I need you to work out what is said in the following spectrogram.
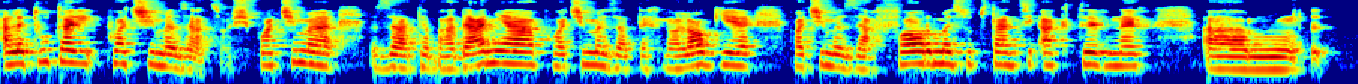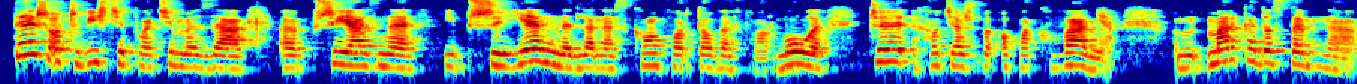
ale tutaj płacimy za coś. Płacimy za te badania, płacimy za technologię, płacimy za formy substancji aktywnych też oczywiście płacimy za e, przyjazne i przyjemne dla nas komfortowe formuły, czy chociażby opakowania. Marka dostępna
